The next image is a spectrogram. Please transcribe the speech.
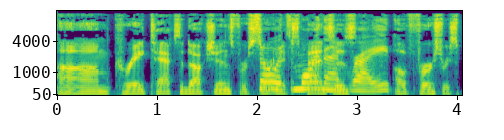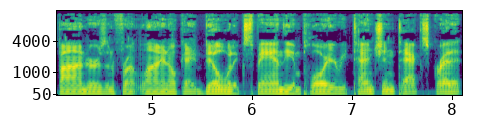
Um, create tax deductions for So certain more than- expenses right. of first responders and frontline. Okay, bill would expand the employee retention tax credit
